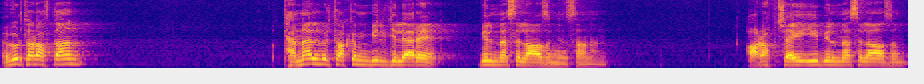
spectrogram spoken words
Öbür taraftan temel bir takım bilgileri bilmesi lazım insanın. Arapçayı iyi bilmesi lazım.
